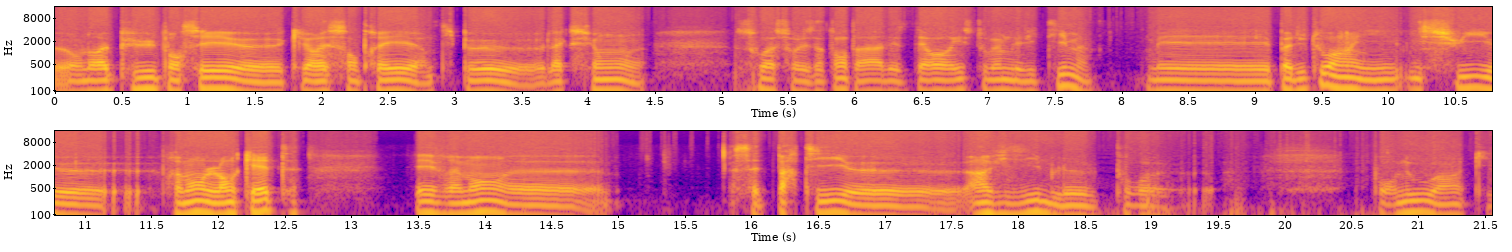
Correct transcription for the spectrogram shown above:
Euh, on aurait pu penser euh, qu'il aurait centré un petit peu euh, l'action soit sur les attentats, les terroristes ou même les victimes. Mais pas du tout, hein. il, suit vraiment l'enquête et vraiment cette partie invisible pour, nous hein, qui,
